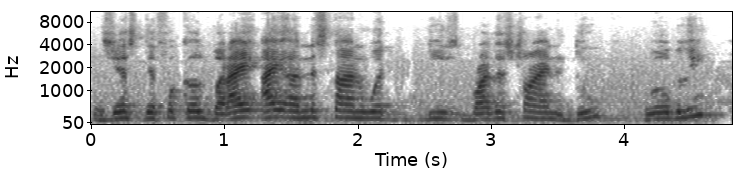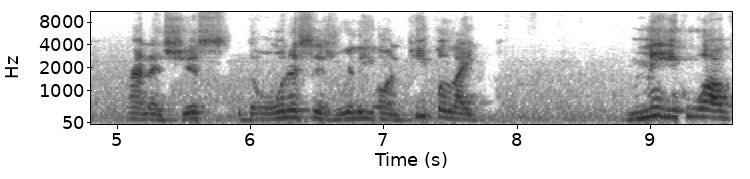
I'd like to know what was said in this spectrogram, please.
It's just difficult, but I, I understand what these brothers trying to do globally. And it's just the onus is really on people like me who have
